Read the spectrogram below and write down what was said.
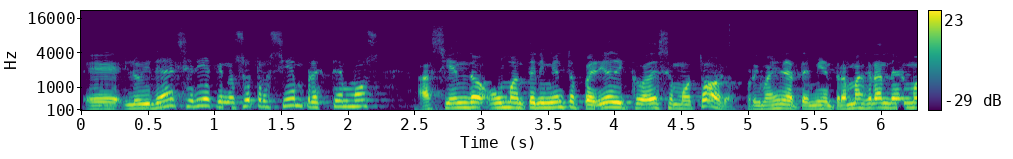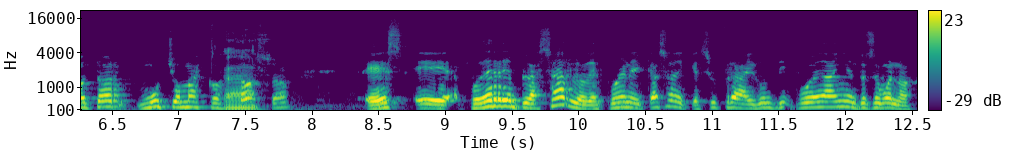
eh, lo ideal sería que nosotros siempre estemos haciendo un mantenimiento periódico de ese motor. Porque imagínate, mientras más grande el motor, mucho más costoso es eh, poder reemplazarlo después en el caso de que sufra algún tipo de daño. Entonces, bueno,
